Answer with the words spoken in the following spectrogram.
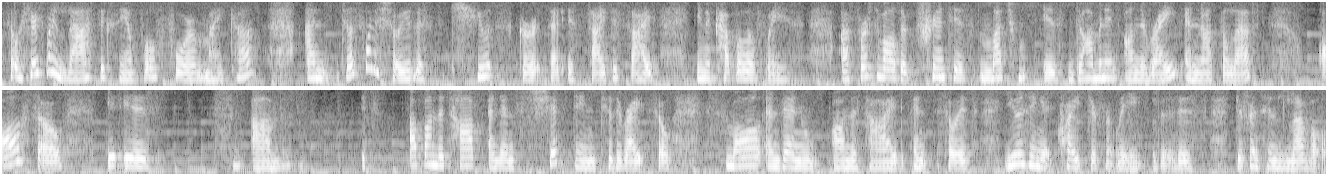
So here's my last example for Micah. And just want to show you this cute skirt that is side to side in a couple of ways. Uh, first of all, the print is much is dominant on the right and not the left. Also, it is um, up on the top and then shifting to the right. So small and then on the side. And so it's using it quite differently, this difference in level.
